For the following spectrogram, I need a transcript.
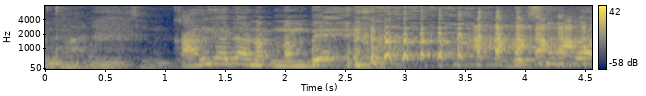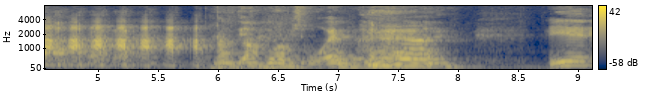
Emang ada nih cewek. Kali ada anak 6B. Gua suka. Nanti ah gua habis UN. Iya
